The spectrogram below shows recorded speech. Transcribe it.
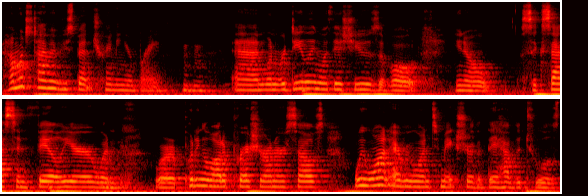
how much time have you spent training your brain? Mm-hmm. And when we're dealing with issues about, you know, success and failure, when mm-hmm. we're putting a lot of pressure on ourselves, we want everyone to make sure that they have the tools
